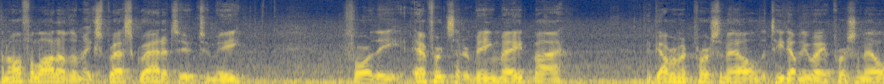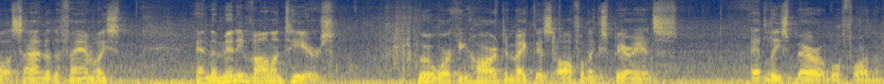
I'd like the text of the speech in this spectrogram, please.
an awful lot of them express gratitude to me for the efforts that are being made by the government personnel, the TWA personnel assigned to the families, and the many volunteers who are working hard to make this awful experience at least bearable for them.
